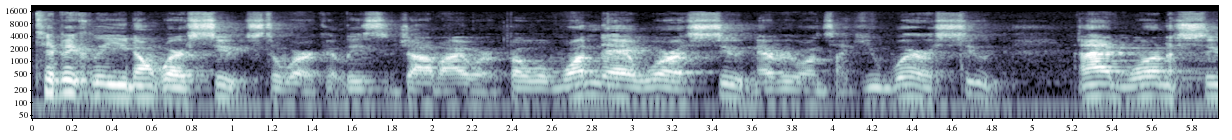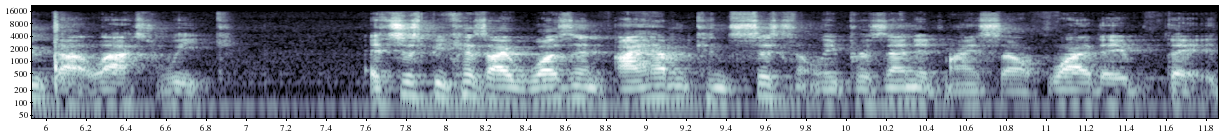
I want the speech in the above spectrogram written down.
typically you don't wear suits to work, at least the job I work. But one day I wore a suit and everyone's like, you wear a suit. And I had worn a suit that last week. It's just because I wasn't, I haven't consistently presented myself why they, they,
